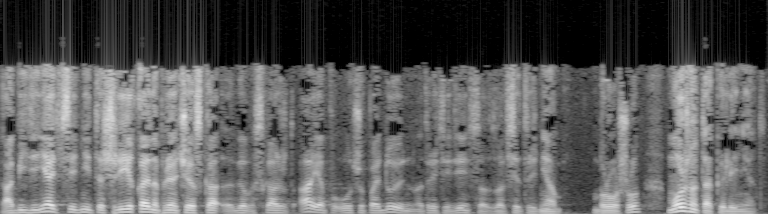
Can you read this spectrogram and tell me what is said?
Объединять все дни ташрика, например, человек скажет, а я лучше пойду на третий день за все три дня брошу. Можно так или нет?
